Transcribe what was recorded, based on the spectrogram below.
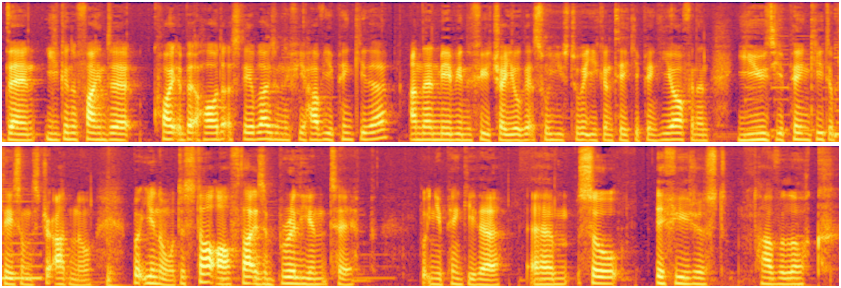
then you're going to find it quite a bit harder to stabilize than if you have your pinky there. And then maybe in the future you'll get so used to it you can take your pinky off and then use your pinky to play some, I don't know. But you know, to start off, that is a brilliant tip, putting your pinky there. Um, so if you just have a look.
